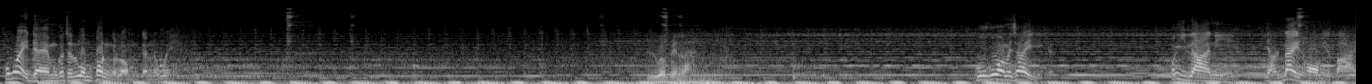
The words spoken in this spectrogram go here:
เพราะว่าไอ้แดงมันก็จะร่วมปล้นกับเราเหมือนกันนะเว้ย หรือว่าเป็นร้านนี้ กูก็ว่าไม่ใช่อีกอะเพราะอีลานี่อยากได้ทองจะตาย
